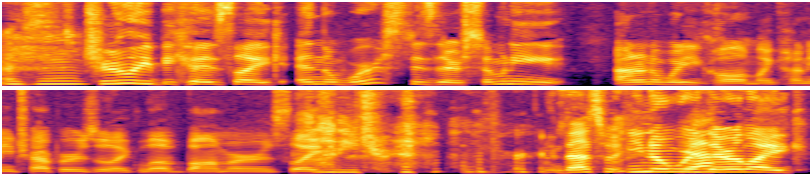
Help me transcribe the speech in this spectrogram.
fast. Mhm. Truly, because like, and the worst is there's so many. I don't know what do you call them, like honey trappers or like love bombers. Like Honey trappers. that's what you know where Yeah. they're like,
